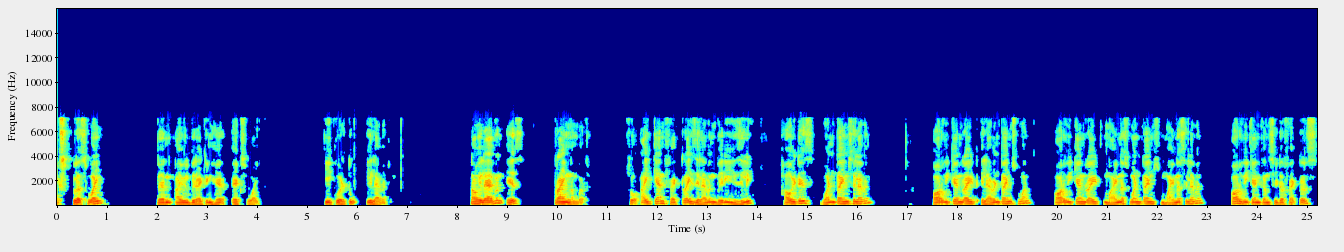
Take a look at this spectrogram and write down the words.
x plus y then I will be writing here xy equal to 11. Now 11 is prime number. So I can factorize 11 very easily. How it is 1 times 11 or we can write 11 times 1 or we can write minus 1 times minus 11 or we can consider factors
